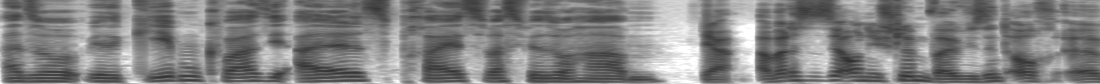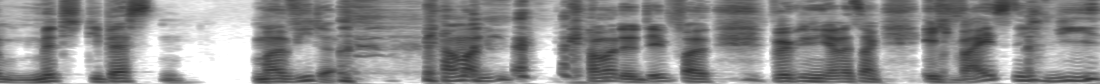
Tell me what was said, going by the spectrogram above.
Also wir geben quasi alles preis, was wir so haben. Ja, aber das ist ja auch nicht schlimm, weil wir sind auch äh, mit die Besten. Mal wieder. Kann man, kann man in dem Fall wirklich nicht anders sagen. Ich weiß nicht wie,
